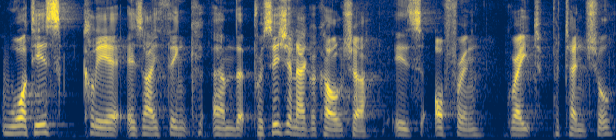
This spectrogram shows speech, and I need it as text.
What is clear is, I think, um, that precision agriculture is offering great potential.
